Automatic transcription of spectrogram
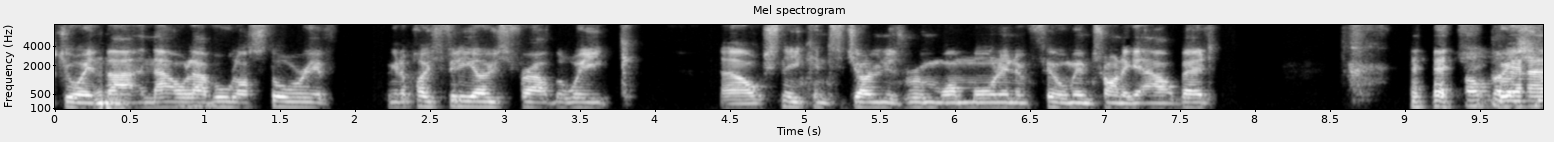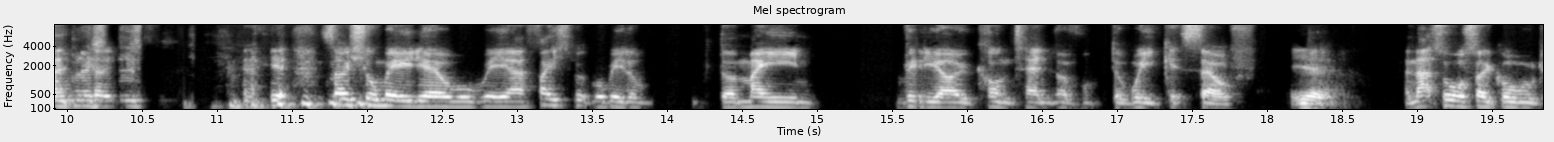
join that, and that will have all our story of. We're going to post videos throughout the week. Uh, I'll sneak into Jonah's room one morning and film him trying to get out of bed. Operational blisters social media will be uh, Facebook will be the, the main video content of the week itself. Yeah. And that's also called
